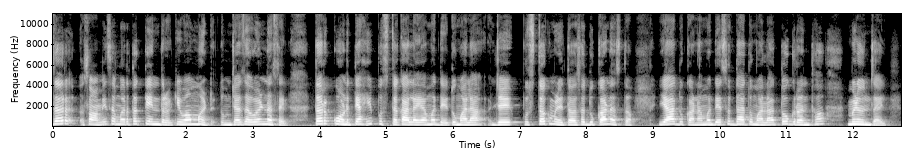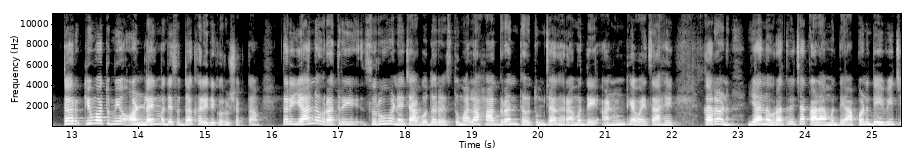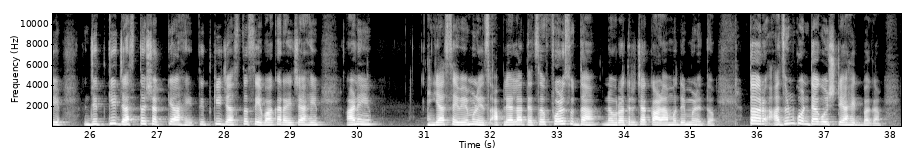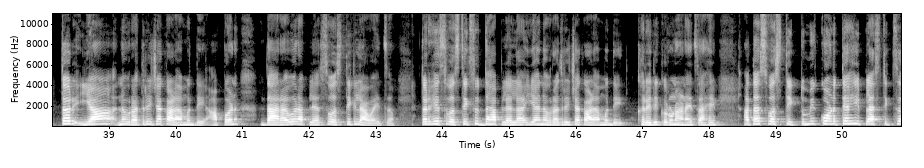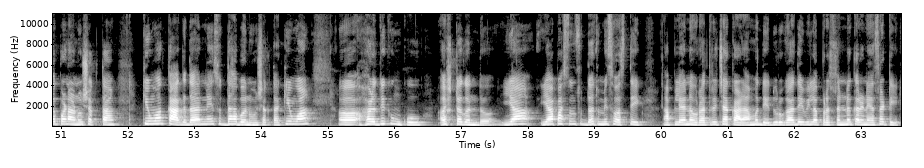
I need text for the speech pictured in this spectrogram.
जर स्वामी समर्थ केंद्र किंवा मठ तुमच्याजवळ नसेल तर कोणत्याही पुस्तकालयामध्ये तुम्हाला जे पुस्तक मिळतं असं दुकान असतं या दुकानामध्ये सुद्धा तुम्हाला तो ग्रंथ मिळून जाईल. तर किंवा तुम्ही ऑनलाईनमध्ये सुद्धा खरेदी करू शकता. तर या नवरात्री सुरू होण्याच्या अगोदरच तुम्हाला हा ग्रंथ तुमच्या घरामध्ये आणून ठेवायचा आहे. कारण या नवरात्रीच्या काळामध्ये आपण देवीची जितकी जास्त शक्य आहे तितकी जास्त सेवा करायची आहे. आणि या सेवेमुळेच आपल्याला त्याचं फळसुद्धा नवरात्रीच्या काळामध्ये मिळतं. तर अजून कोणत्या गोष्टी आहेत बघा? तर या नवरात्रीच्या काळामध्ये आपण दारावर आपल्या स्वस्तिक लावायचं. तर हे स्वस्तिकसुद्धा आपल्याला या नवरात्रीच्या काळामध्ये खरेदी करून आणायचं आहे. आता स्वस्तिक तुम्ही कोणत्याही प्लॅस्टिकचं पण आणू शकता. किंवा कागदाने सुद्धा बनवू शकता. किंवा हळदी कुंकू अष्टगंध या यापासून सुद्धा तुम्ही स्वस्तिक आपल्या नवरात्रीच्या काळामध्ये दुर्गादेवीला प्रसन्न करण्यासाठी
